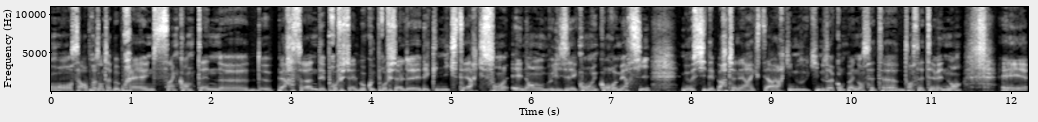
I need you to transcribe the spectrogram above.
On, ça représente à peu près une cinquantaine euh, de personnes, des professionnels, beaucoup de professionnels des, cliniques STER qui sont énormément mobilisés et qu'on remercie, mais aussi des partenaires extérieurs qui nous, qui nous accompagnent dans, cette, dans cet événement. Et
